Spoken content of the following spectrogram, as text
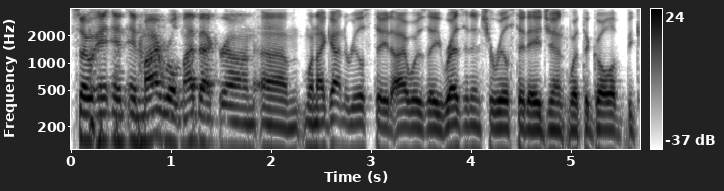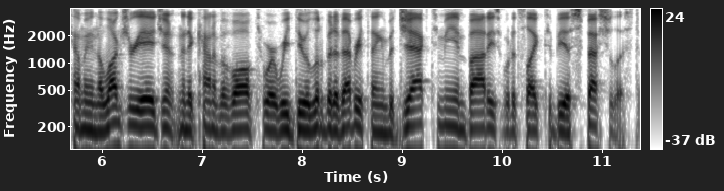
So, in, in, in my world, my background, um, when I got into real estate, I was a residential real estate agent with the goal of becoming a luxury agent, and then it kind of evolved to where we do a little bit of everything. But Jack, to me, embodies what it's like to be a specialist.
